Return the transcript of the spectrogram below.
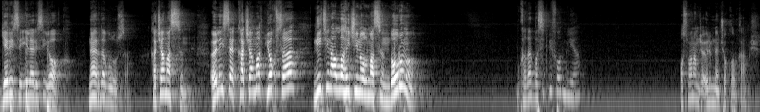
Gerisi ilerisi yok. Nerede bulursa. Kaçamazsın. Öyleyse kaçamak yoksa niçin Allah için olmasın? Doğru mu? Kadar basit bir formül ya. Osman amca ölümden çok korkarmış.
